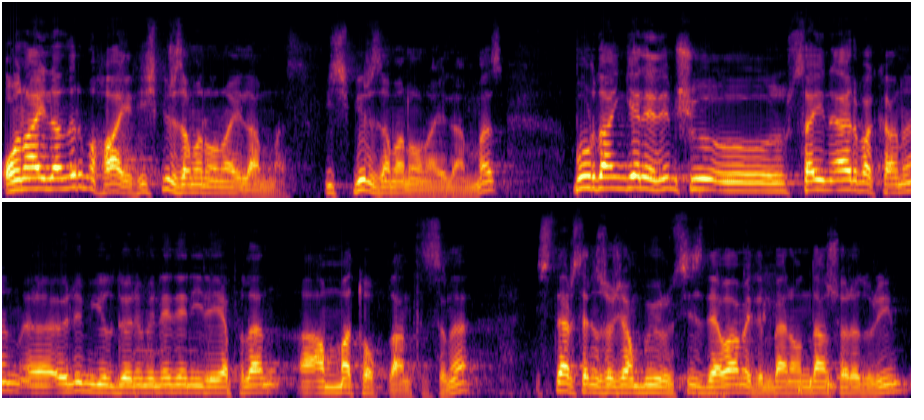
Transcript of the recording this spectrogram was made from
onaylanır mı? Hayır. Hiçbir zaman onaylanmaz. Hiçbir zaman onaylanmaz. Buradan gelelim şu e, Sayın Erbakan'ın e, ölüm yıl dönümü nedeniyle yapılan e, anma toplantısına. İsterseniz hocam buyurun siz devam edin ben ondan sonra durayım.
